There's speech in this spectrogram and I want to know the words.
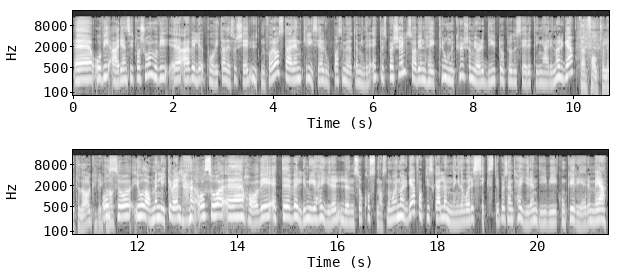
Eh, og vi er i en situasjon hvor vi eh, er veldig påvirket av det som skjer utenfor oss. Det er en krise i Europa som gjør at det er mindre etterspørsel. Så har vi en høy kronekurs som gjør det dyrt å produsere ting her i Norge. Den falt vel litt i dag, riktignok? Jo da, men likevel. Og så eh, har vi et veldig mye høyere lønns- og kostnadsnivå i Norge. Faktisk er lønningene våre 60% høyere enn de vi konkurrerer med.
